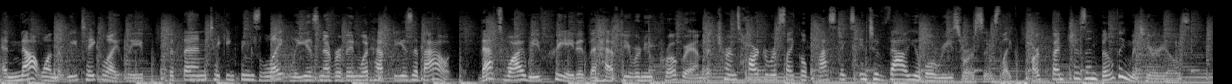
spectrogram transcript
and not one that we take lightly. But then taking things lightly has never been what Hefty is about. That's why we've created the Hefty Renew program that turns hard to recycle plastics into valuable resources like park benches and building materials.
